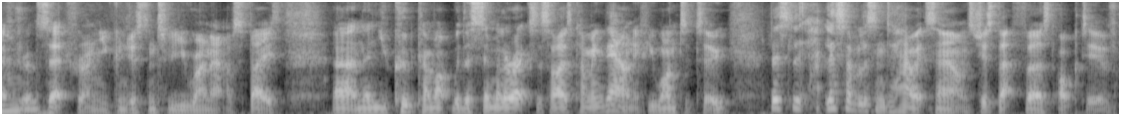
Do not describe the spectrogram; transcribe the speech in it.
etc., mm-hmm. etc., and you can just until you run out of space, uh, and then you could come up with a similar exercise coming down if you wanted to. Let's let's have a listen to how it sounds, just that first octave.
